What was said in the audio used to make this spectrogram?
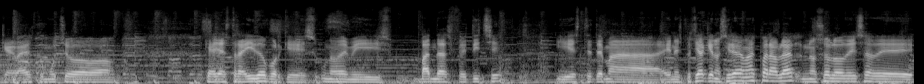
que agradezco mucho que hayas traído porque es una de mis bandas fetiche y este tema en especial que nos sirve además para hablar no solo de esa de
